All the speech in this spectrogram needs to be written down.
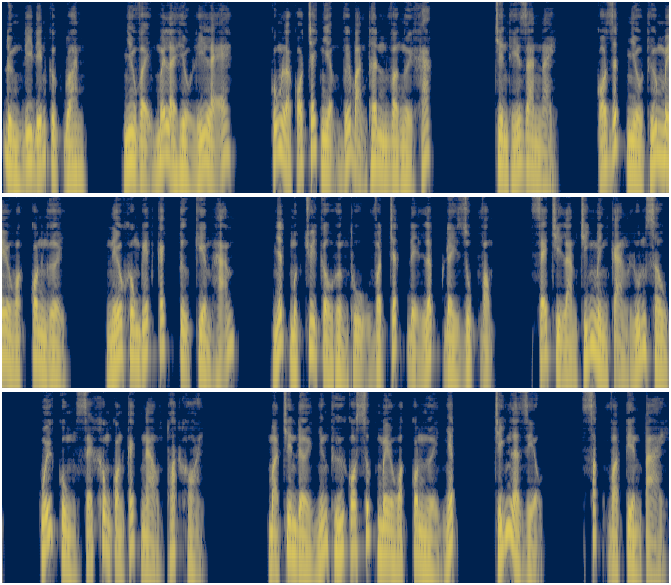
đừng đi đến cực đoan. Như vậy mới là hiểu lý lẽ, cũng là có trách nhiệm với bản thân và người khác. Trên thế gian này, có rất nhiều thứ mê hoặc con người. Nếu không biết cách tự kiềm hãm, nhất mực truy cầu hưởng thụ vật chất để lấp đầy dục vọng, sẽ chỉ làm chính mình càng lún sâu, cuối cùng sẽ không còn cách nào thoát khỏi. Mà trên đời những thứ có sức mê hoặc con người nhất, chính là rượu, sắc và tiền tài.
